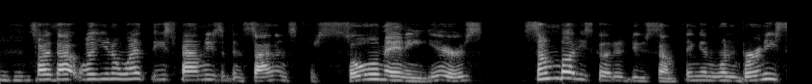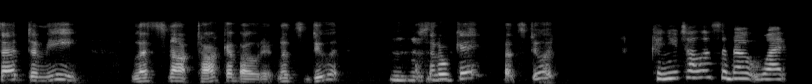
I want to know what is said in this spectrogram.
Mm-hmm. So I thought, well, you know what? These families have been silenced for so many years. Somebody's got to do something. And when Bernie said to me, let's not talk about it, let's do it, mm-hmm. I said, okay, let's do it. Can you tell us about what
